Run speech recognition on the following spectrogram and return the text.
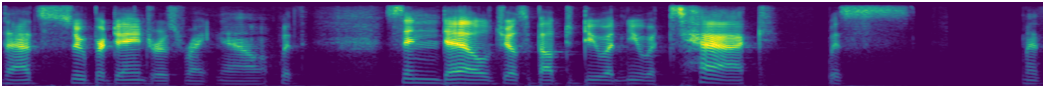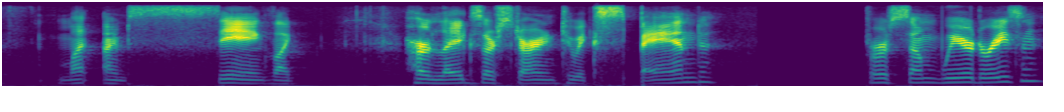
that's super dangerous right now with Sindel just about to do a new attack with what I'm seeing, like her legs are starting to expand for some weird reason.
